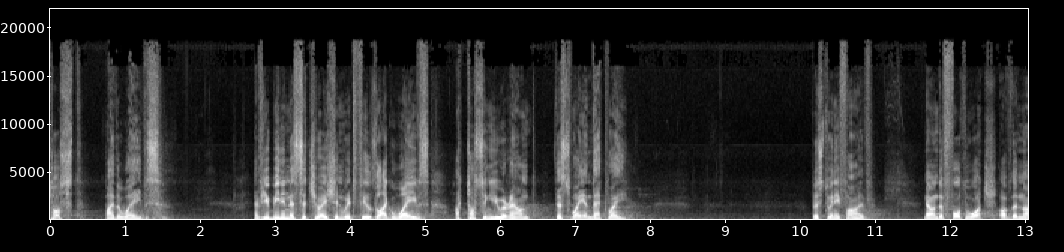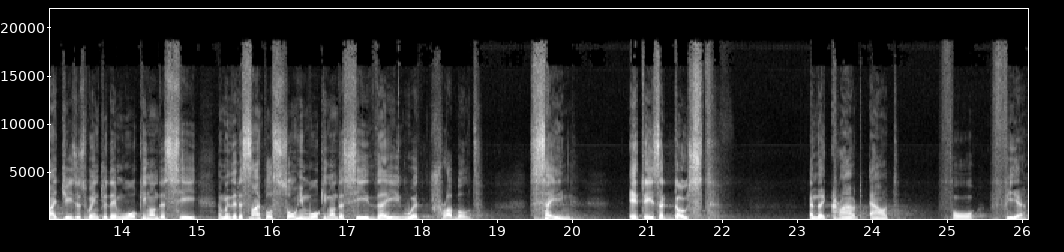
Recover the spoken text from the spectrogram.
tossed by the waves. Have you been in a situation where it feels like waves are tossing you around this way and that way? Verse 25. Now, in the fourth watch of the night, Jesus went to them walking on the sea, and when the disciples saw him walking on the sea, they were troubled, saying, It is a ghost. And they cried out for fear.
